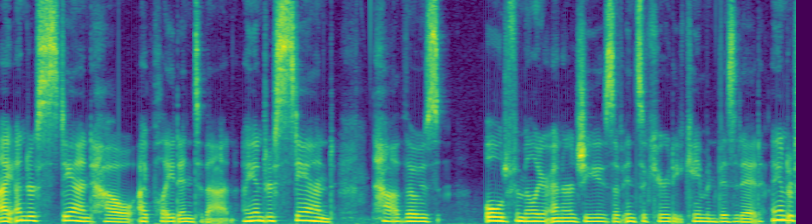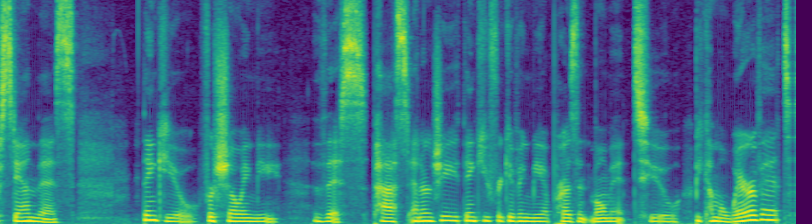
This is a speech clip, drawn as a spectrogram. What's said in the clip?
I understand how I played into that. I understand how those old familiar energies of insecurity came and visited. I understand this. Thank you for showing me this past energy. Thank you for giving me a present moment to become aware of it.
